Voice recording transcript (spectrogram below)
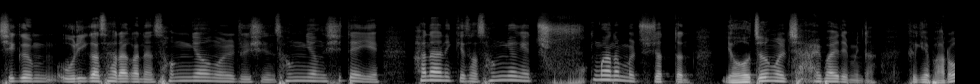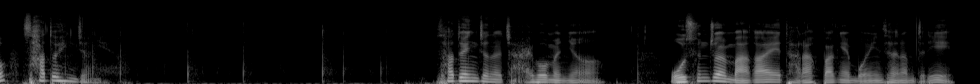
지금 우리가 살아가는 성령을 주신 성령 시대에 하나님께서 성령의 충만함을 주셨던 여정을 잘 봐야 됩니다. 그게 바로 사도행전이에요. 사도행전을 잘 보면요. 오순절 마가의 다락방에 모인 사람들이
